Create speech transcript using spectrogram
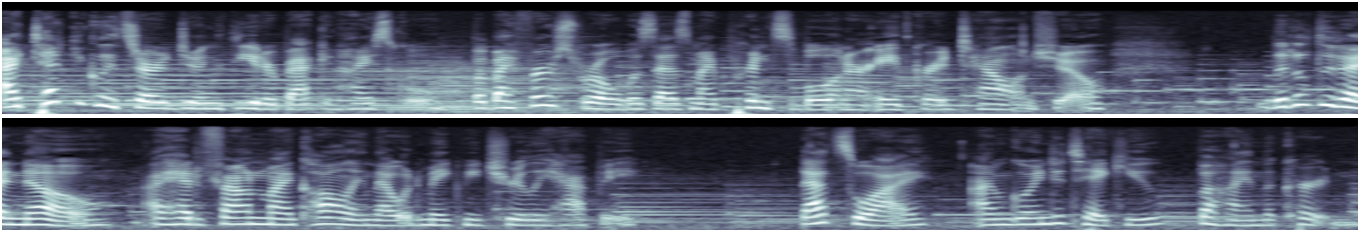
I technically started doing theater back in high school, but my first role was as my principal in our eighth grade talent show. Little did I know, I had found my calling that would make me truly happy. That's why I'm going to take you behind the curtain.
